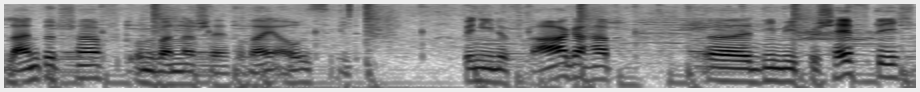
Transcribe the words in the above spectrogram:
Landwirtschaft und Wanderschäferei aussieht. Wenn ihr eine Frage habt, äh, die mich beschäftigt,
